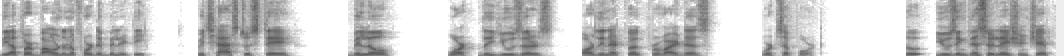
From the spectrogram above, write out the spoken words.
the upper bound on affordability, which has to stay below what the users or the network providers would support. So, using this relationship,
